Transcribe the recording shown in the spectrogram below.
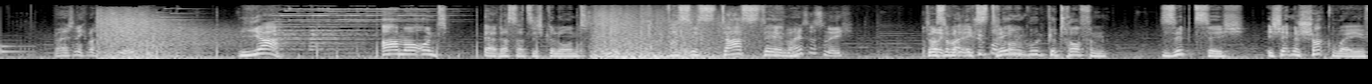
Ich weiß nicht, was das hier ist. Ja. Armor und... Ja, das hat sich gelohnt. Was ist das Ich denn? weiß es nicht. Das Du hast ich aber extrem gut getroffen. 70. Ich hätte eine Shockwave.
